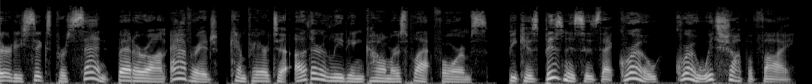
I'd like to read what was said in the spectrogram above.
36% better on average compared to other leading commerce platforms because businesses that grow grow with Shopify.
